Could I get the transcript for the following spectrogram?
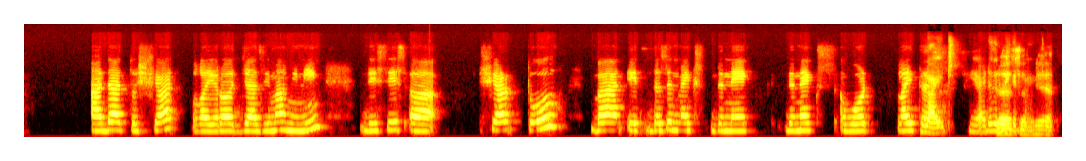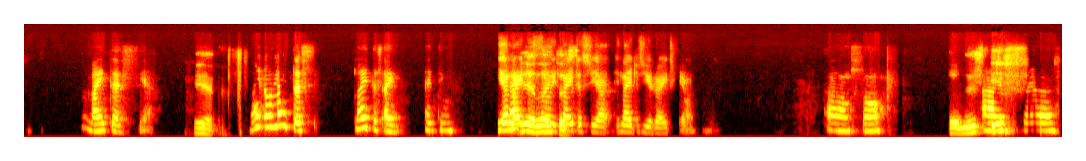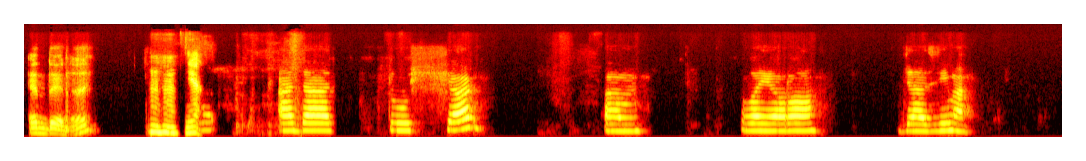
أداة الشرط غير جازمة meaning this is a short tool but it doesn't make the next the next word lighter Light. Yeah, it doesn't make it لازم light. yeah lightest yeah yeah light or lightest lightest I I think Yeah, Light- lightest. Yeah, sorry, lightest. lightest. Yeah, lightest. You're right. Yeah. um so so this ada if and then eh Mhm, Yeah. ada to short um غير جازمة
